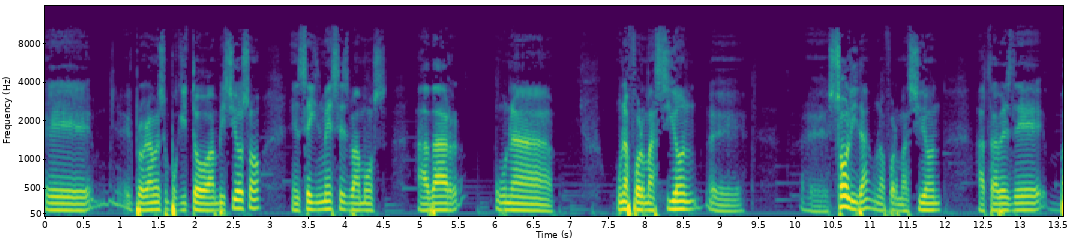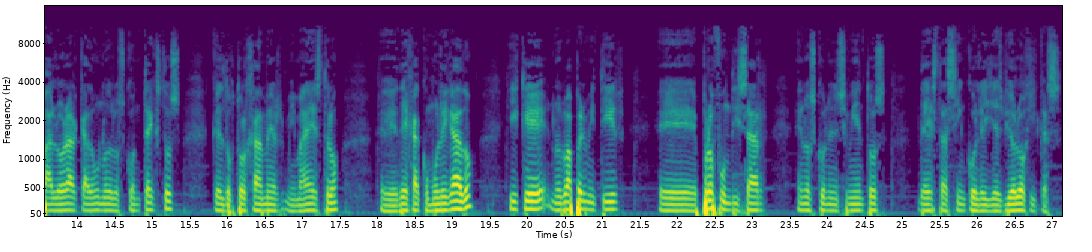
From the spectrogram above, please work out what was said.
Eh, el programa es un poquito ambicioso. En seis meses vamos a dar una, una formación eh, eh, sólida, una formación a través de valorar cada uno de los contextos que el doctor Hammer, mi maestro, deja como legado y que nos va a permitir eh, profundizar en los conocimientos de estas cinco leyes biológicas.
